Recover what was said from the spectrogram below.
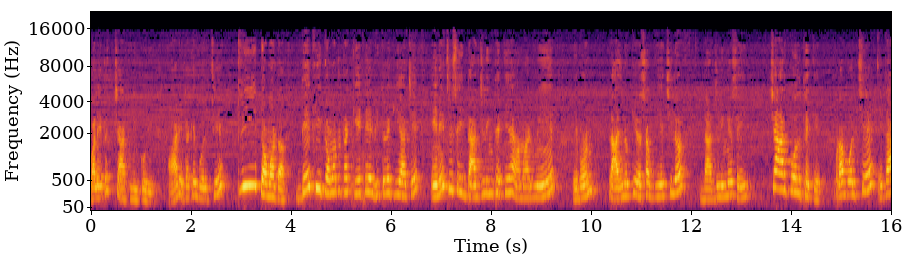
বলে এটা চাটনি করি। আর এটাকে বলছে ট্রি টমেটো। দেখি টমেটোটা কেটে এর ভিতরে কি আছে? এনেছে সেই দার্জিলিং থেকে আমার মেয়ে এবং রাজলক্ষ্মী, এরা সব গিয়েছিল দার্জিলিংয়ে সেই চারকোল থেকে। ওরা বলছে এটা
